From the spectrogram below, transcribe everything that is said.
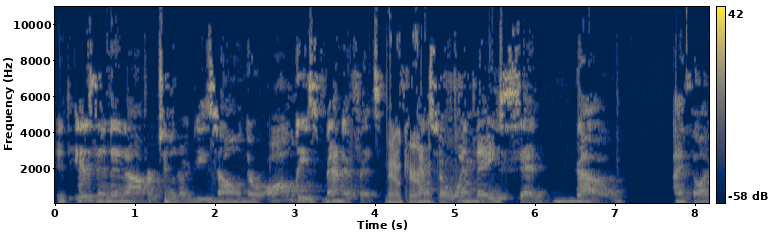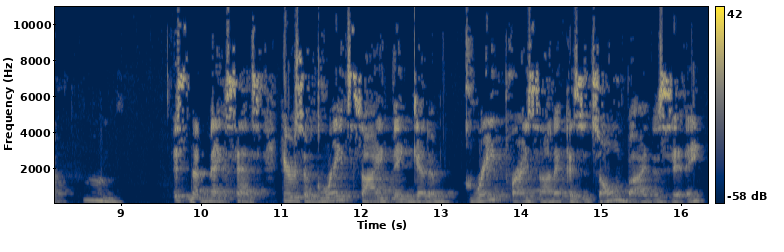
It is in an opportunity zone. There are all these benefits. They don't care And about so when they said no, I thought, hmm, this doesn't make sense. Here's a great site. They can get a great price on it because it's owned by the city.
